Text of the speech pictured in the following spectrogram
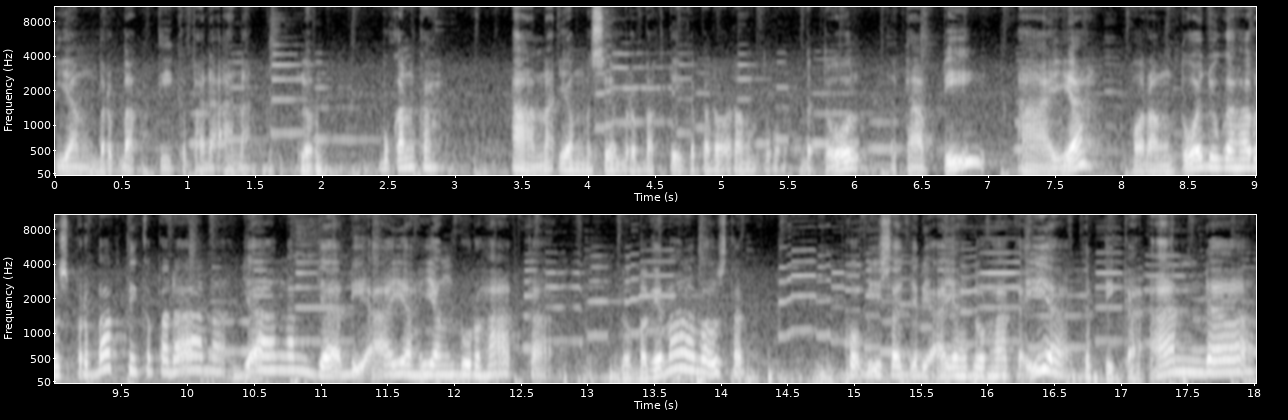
yang berbakti kepada anak. Loh, bukankah anak yang mestinya berbakti kepada orang tua? Betul, tetapi ayah Orang tua juga harus berbakti kepada anak. Jangan jadi ayah yang durhaka. Loh, bagaimana Pak Ustadz? Kok bisa jadi ayah durhaka? Iya, ketika Anda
